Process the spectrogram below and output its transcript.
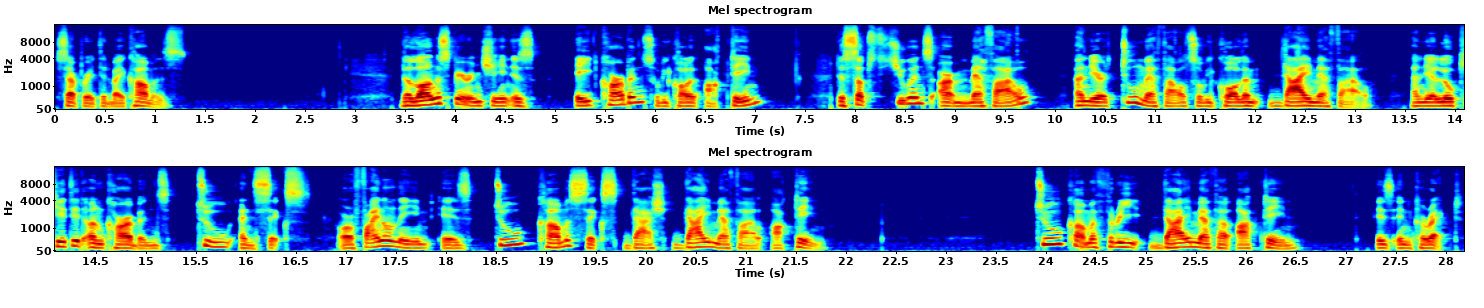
separated by commas. The longest parent chain is 8 carbons, so we call it octane. The substituents are methyl, and they are 2 methyl, so we call them dimethyl. And they're located on carbons 2 and 6. Our final name is 2, 6 dimethyl octane. 2, 3 dimethyl octane is incorrect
